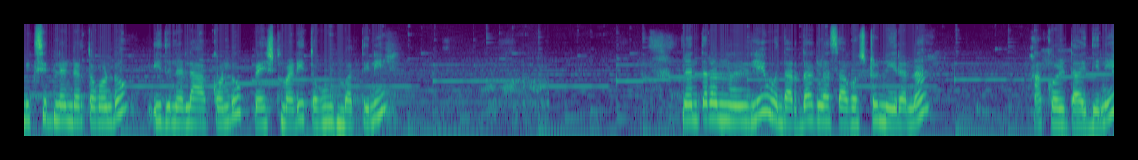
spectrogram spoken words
ಮಿಕ್ಸಿ ಬ್ಲೆಂಡರ್ ತೊಗೊಂಡು ಇದನ್ನೆಲ್ಲ ಹಾಕ್ಕೊಂಡು ಪೇಸ್ಟ್ ಮಾಡಿ ತೊಗೊಂಡ್ಬರ್ತೀನಿ ನಂತರ ನಾನಿಲ್ಲಿ ಒಂದು ಅರ್ಧ ಗ್ಲಾಸ್ ಆಗೋಷ್ಟು ನೀರನ್ನು ಹಾಕ್ಕೊಳ್ತಾ ಇದ್ದೀನಿ.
